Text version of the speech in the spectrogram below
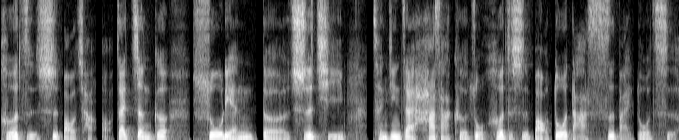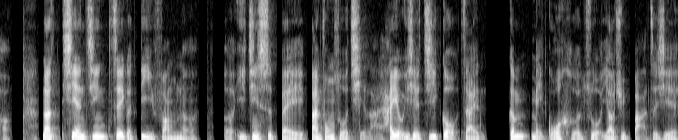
核子试爆场哦，在整个苏联的时期，曾经在哈萨克做核子试爆多达四百多次啊。那现今这个地方呢？呃，已经是被半封锁起来，还有一些机构在跟美国合作，要去把这些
